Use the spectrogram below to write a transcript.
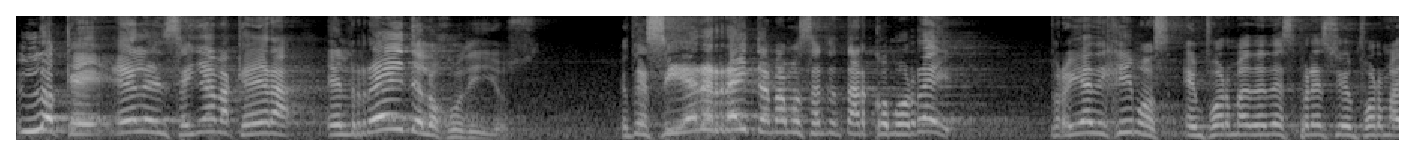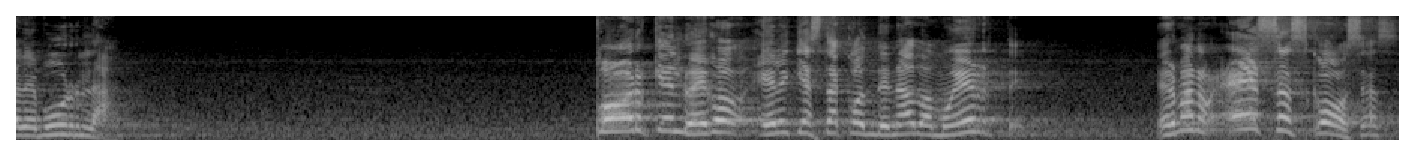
lo que él enseñaba que era el rey de los judíos. Entonces, si eres rey, te vamos a tratar como rey. Pero ya dijimos, en forma de desprecio, en forma de burla. Porque luego él ya está condenado a muerte. Hermano, esas cosas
